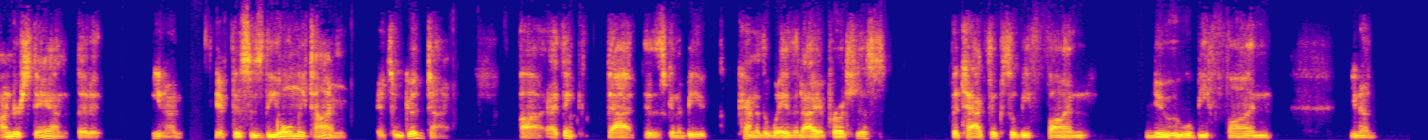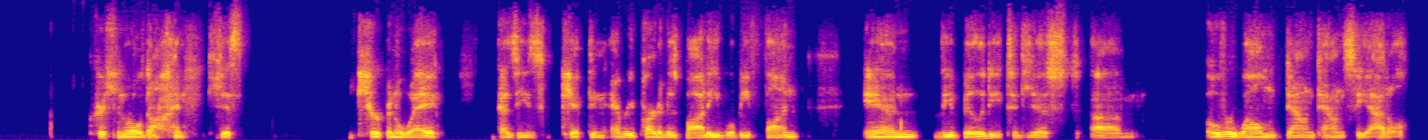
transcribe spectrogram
Understand that it, you know, if this is the only time, it's a good time. Uh, I think that is going to be kind of the way that I approach this. The tactics will be fun. Nouhou will be fun. You know, Cristian Roldan just chirping away as he's kicked in every part of his body will be fun. and the ability to just um, overwhelm downtown Seattle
